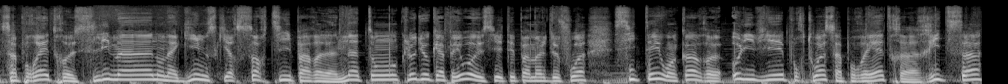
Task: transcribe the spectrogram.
Ça pourrait être Slimane. On a Gims qui est ressorti par euh, Nathan. Claudio Capeo a aussi été pas mal de fois cité. Ou encore euh, Olivier. Pour toi, ça pourrait être Ritza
